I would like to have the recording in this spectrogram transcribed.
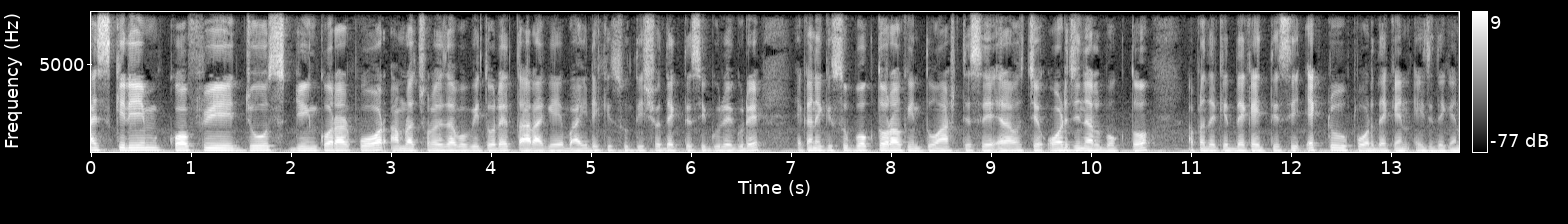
আইসক্রিম কফি জুস ড্রিঙ্ক করার পর আমরা চলে যাব ভিতরে। তার আগে বাইরে কিছু দৃশ্য দেখতেছি ঘুরে ঘুরে। এখানে কিছু ভক্তরাও কিন্তু আসতেছে। এরা হচ্ছে অরিজিনাল ভক্ত। আপনাদেরকে দেখাইতেছি। একটু পর দেখেন, এই যে দেখেন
